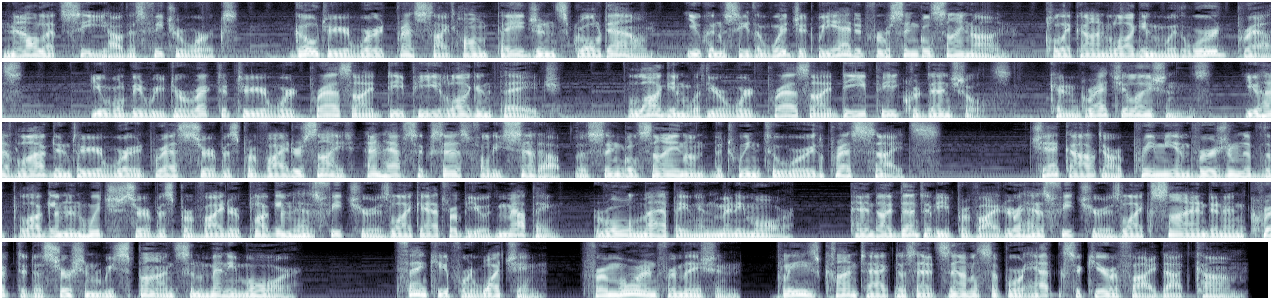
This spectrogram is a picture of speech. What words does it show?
Now let's see how this feature works. Go to your WordPress site homepage and scroll down. You can see the widget we added for single sign-on. Click on Login with WordPress. You will be redirected to your WordPress IDP login page. Log in with your WordPress IDP credentials. Congratulations! You have logged into your WordPress service provider site and have successfully set up the single sign-on between two WordPress sites. Check out our premium version of the plugin in which service provider plugin has features like attribute mapping, role mapping and many more. And identity provider has features like signed and encrypted assertion response and many more. Thank you for watching. For more information, please contact us at samlsupport at xecurify.com.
